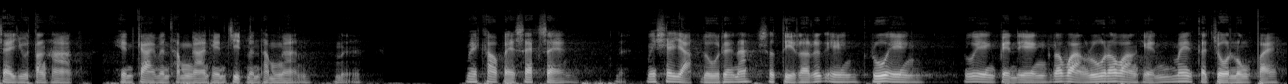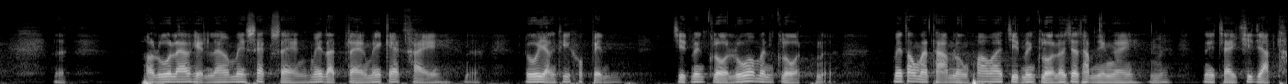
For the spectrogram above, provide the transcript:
ใจอยู่ต่างหาก เห็นกายมันทำงาน เห็นจิตมันทำงานนะไม่เข้าไปแทรกแซงนะไม่ใช่อยากดูด้วยนะ สติระลึกเอง รู้เอง รู้เองเป็นเอง ระหว่างรู้ระหว่างเห็นไม่กระโจนลงไปนะพอรู้แล้วเห็นแล้วไม่แทรกแซงไม่ดัดแปลงไม่แก้ไขนะ รู้อย่างที่เขาเป็น จิตมันโกรธรู้ว่ามันโกรธไม่ต้องมาถามหลวงพ่อว่าจิตมันโกรธแล้วจะทํำยังไงในใจคิดอยากท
